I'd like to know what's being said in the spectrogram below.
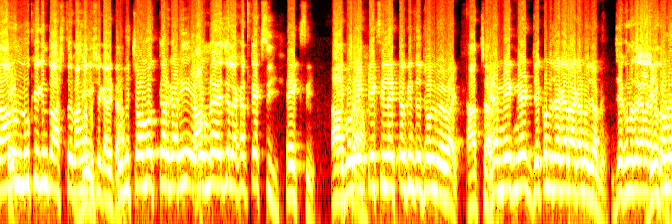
দারুণ লুকে কিন্তু আসছে বাংলাদেশের জি, গাড়িটা খুবই চমৎকার গাড়ি এবং এই যে লেখা ট্যাক্সি ট্যাক্সি আচ্ছা। এবং এই ট্যাক্সি লাইটটাও কিন্তু জ্বলবে ভাই আচ্ছা। এটা ম্যাগনেট যে কোনো জায়গায় লাগানো যাবে যে কোনো জায়গায় যে লাগানো কোনো।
